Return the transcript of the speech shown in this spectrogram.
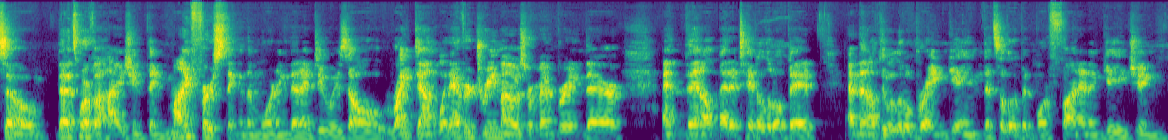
So that's more of a hygiene thing. My first thing in the morning that I do is I'll write down whatever dream I was remembering there, and then I'll meditate a little bit, and then I'll do a little brain game that's a little bit more fun and engaging.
